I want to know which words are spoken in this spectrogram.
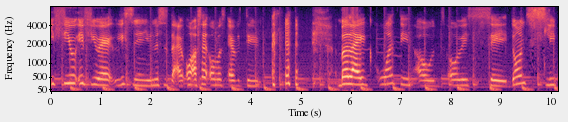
If you if you are listening, you notice that I, oh, I've said almost everything. but like one thing I would always say, don't sleep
